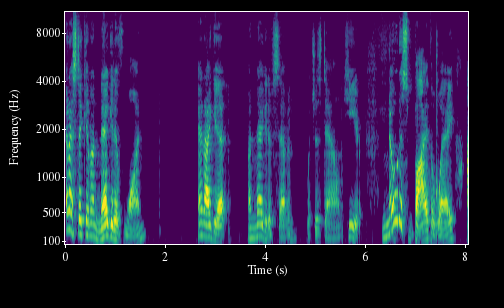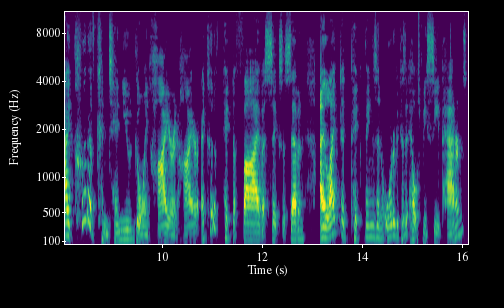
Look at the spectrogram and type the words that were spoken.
And I stick in a negative 1, and I get a negative 7 which is down here. Notice, by the way, I could have continued going higher and higher. I could have picked a 5, a 6, a 7. I like to pick things in order because it helps me see patterns.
